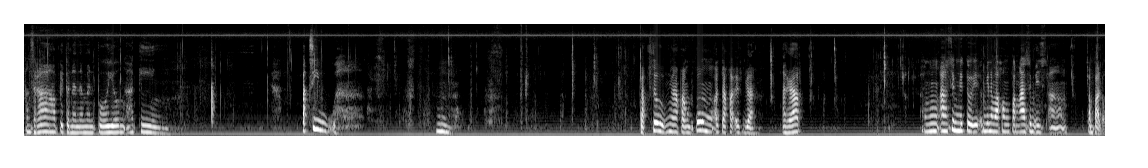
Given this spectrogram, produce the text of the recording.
Ang sarap. Ito na naman po yung aking paksiw. Hmm. Paksiw na kangkong at saka isda. Harap. Ang asim nito, ang ginawa kong pang-asim is um, sampalok.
